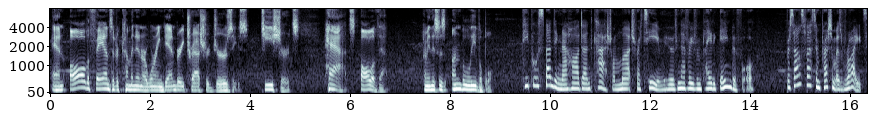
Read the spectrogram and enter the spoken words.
And all the fans that are coming in are wearing Danbury Trasher jerseys, t shirts, hats, all of that. I mean, this is unbelievable. People spending their hard earned cash on merch for a team who have never even played a game before. Brosal's first impression was right.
